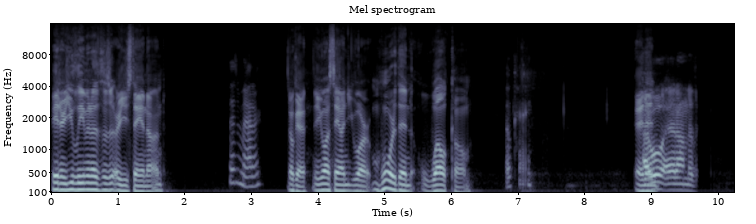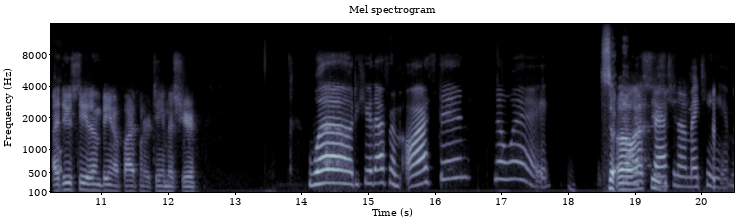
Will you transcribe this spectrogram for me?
Ben, are you leaving us or are you staying on? Doesn't matter. Okay, you want to stay on? You are more than welcome. Okay. And I then, will add on to. The, I do see them being a 500 team this year. Whoa! To hear that from Austin? No way. so Uh, No last season, crashing on my team.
